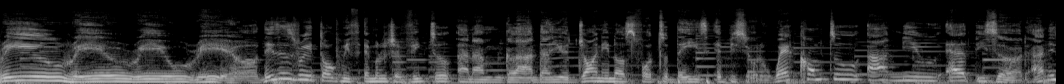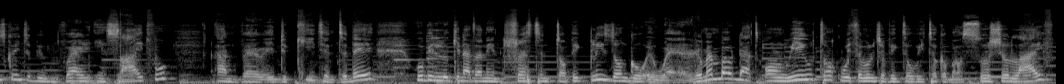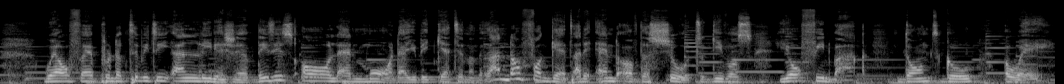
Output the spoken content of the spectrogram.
Real, real, real, real. This is Real Talk with Emeruche Victor, and I'm glad that you're joining us for today's episode. Welcome to our new episode, and it's going to be very insightful and very educating. Today, we'll be looking at an interesting topic. Please don't go away. Remember that on Real Talk with Emeruche Victor, we talk about social life, welfare, productivity, and leadership. This is all and more that you'll be getting on this. And don't forget at the end of the show to give us your feedback. Don't go away.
